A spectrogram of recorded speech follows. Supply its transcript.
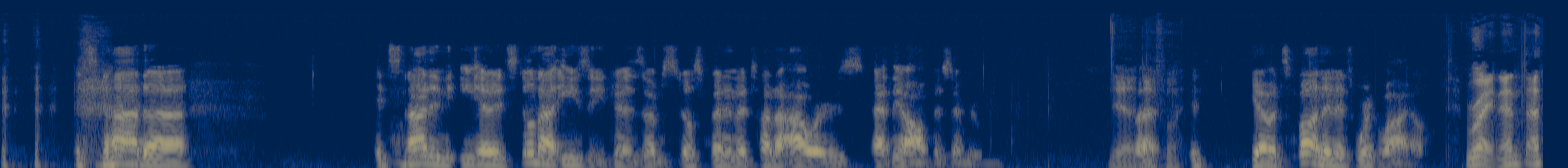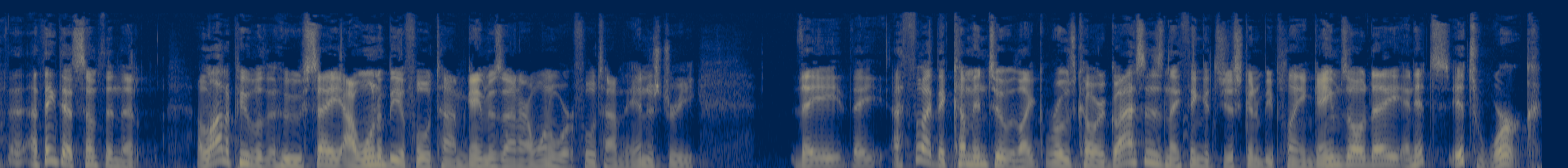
it's not uh, it's not an e- it's still not easy because I'm still spending a ton of hours at the office every week. Yeah, but definitely. It, you know, it's fun and it's worthwhile. Right, and I, th- I think that's something that a lot of people who say I want to be a full time game designer, I want to work full time in the industry. They they I feel like they come into it like rose colored glasses and they think it's just going to be playing games all day and it's it's work.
